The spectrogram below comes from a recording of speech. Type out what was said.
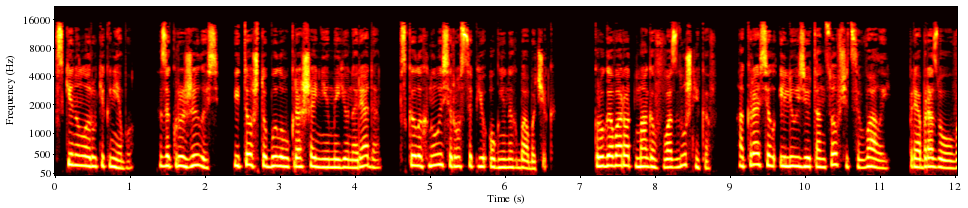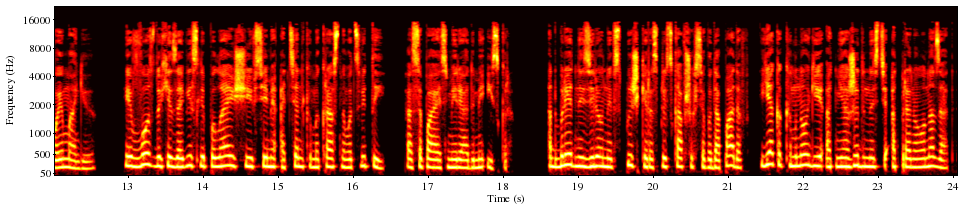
вскинула руки к небу, закружилась, и то, что было украшением ее наряда, всколыхнулась россыпью огненных бабочек. Круговорот магов-воздушников окрасил иллюзию танцовщицы валой, преобразовывая магию, и в воздухе зависли пылающие всеми оттенками красного цветы, осыпаясь мириадами искр. От бледной зеленой вспышки расплескавшихся водопадов я, как и многие, от неожиданности отпрянула назад.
